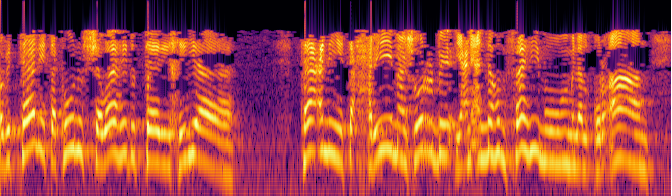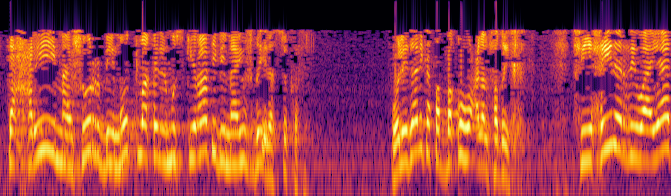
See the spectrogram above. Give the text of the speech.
وبالتالي تكون الشواهد التاريخية تعني تحريم شرب يعني أنهم فهموا من القرآن تحريم شرب مطلق المسكرات بما يفضي إلى السكر. ولذلك طبقوه على الفضيخ. في حين الروايات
